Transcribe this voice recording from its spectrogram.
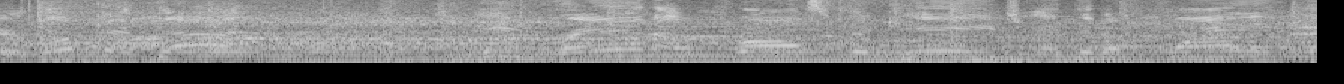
Look at that. He ran across the cage and did a flying knee.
